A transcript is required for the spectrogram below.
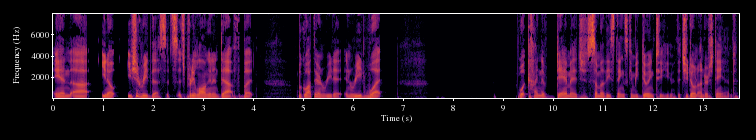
And uh, you know you should read this. It's it's pretty long and in depth, but but go out there and read it and read what what kind of damage some of these things can be doing to you that you don't understand.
